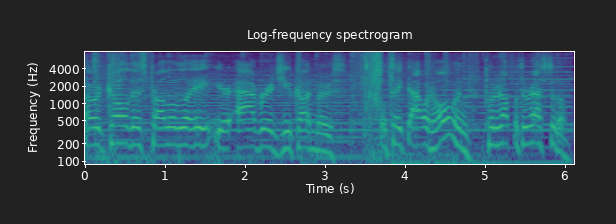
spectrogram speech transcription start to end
I would call this probably your average Yukon moose. We'll take that one home and put it up with the rest of them.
